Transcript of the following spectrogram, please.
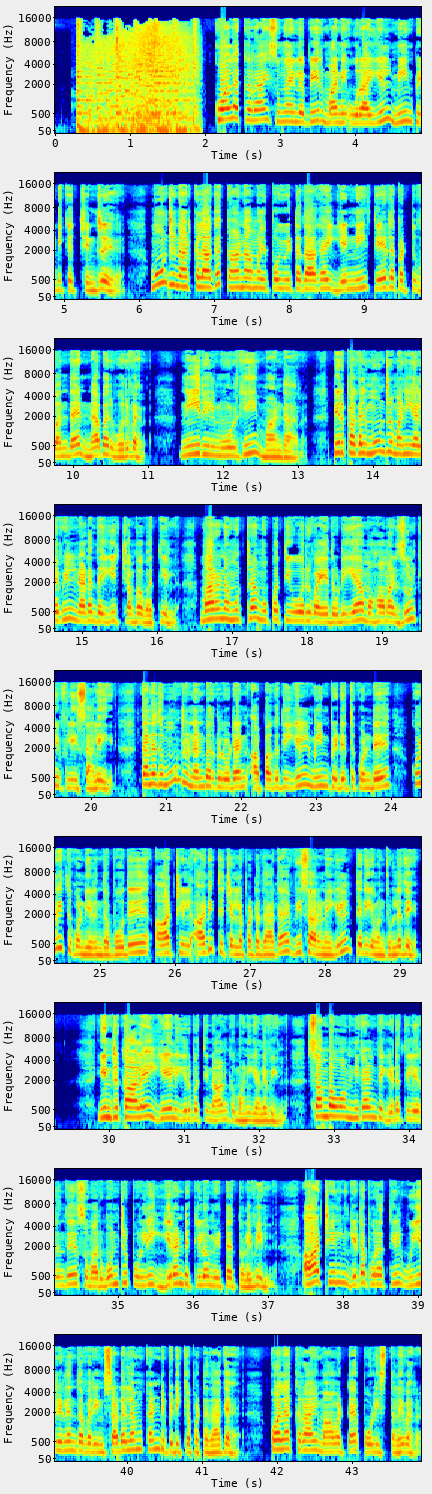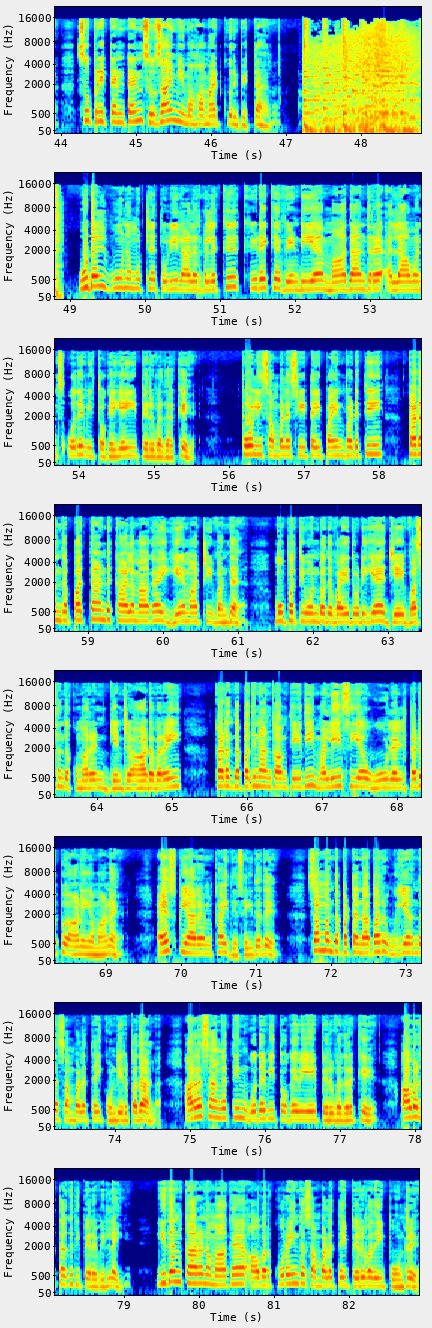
கோலக்கராய் சுங்கைலபீர் மணி உராயில் மீன் பிடிக்கச் சென்று மூன்று நாட்களாக காணாமல் போய்விட்டதாக எண்ணி தேடப்பட்டு வந்த நபர் ஒருவர். நீரில் மூழ்கி மாண்டார். பிற்பகல் மூன்று மணியளவில் நடந்த இச்சம்பவத்தில் மரணமுற்ற முப்பத்தி ஓரு வயதுடைய முகமது ஜுல்கிஃப்லி சலே தனது மூன்று நண்பர்களுடன் அப்பகுதியில் மீன் பிடித்து கொண்டு குளித்துக் கொண்டிருந்தபோது ஆற்றில் அடித்துச் செல்லப்பட்டதாக விசாரணையில் தெரியவந்துள்ளது. இன்று காலை ஏழு இருபத்தி நான்கு மணியளவில் சம்பவம் நிகழ்ந்த இடத்திலிருந்து சுமார் ஒன்று புள்ளி இரண்டு கிலோமீட்டர் தொலைவில் ஆற்றின் இடப்புறத்தில் உயிரிழந்தவரின் சடலம் கண்டுபிடிக்கப்பட்டதாக கொலக்ராய் மாவட்ட போலீஸ் தலைவர் சூப்ரிண்டன்டன் சுசைமி முகமட் குறிப்பிட்டார். உடல் ஊனமுற்ற தொழிலாளர்களுக்கு கிடைக்க வேண்டிய மாதாந்திர அலாவன்ஸ் உதவித்தொகையை பெறுவதற்கு போலி சம்பள சீட்டை பயன்படுத்தி கடந்த பத்தாண்டு காலமாக ஏமாற்றி வந்த முப்பத்தி ஒன்பது வயதுடைய ஜே. வசந்தகுமரன் என்ற ஆடவரை கடந்த பதினான்காம் தேதி மலேசிய ஊழல் தடுப்பு ஆணையமான எஸ்பிஆர்எம் கைது செய்தது. சம்பந்தப்பட்ட நபர் உயர்ந்த சம்பளத்தை கொண்டிருப்பதால் அரசாங்கத்தின் உதவி தொகையை பெறுவதற்கு அவர் தகுதி பெறவில்லை. இதன் காரணமாக அவர் குறைந்த சம்பளத்தை பெறுவதைப் போன்று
